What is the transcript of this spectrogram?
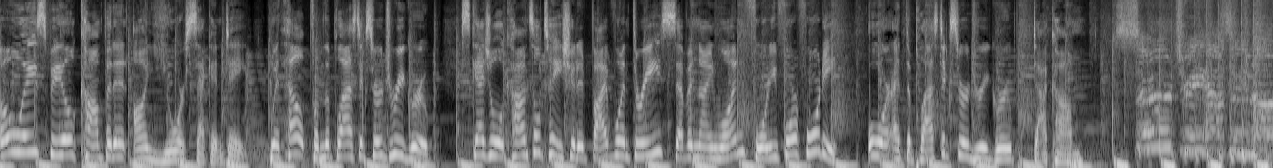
Always feel confident on your second date. With help from the Plastic Surgery Group, schedule a consultation at 513-791-4440 or at theplasticsurgerygroup.com. Surgery has an art.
